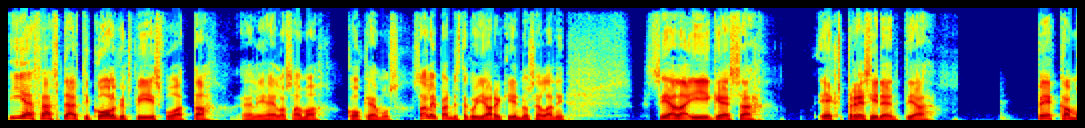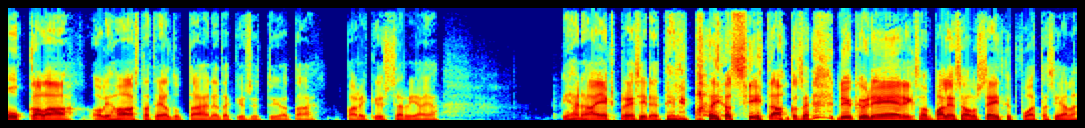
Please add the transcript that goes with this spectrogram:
IFF täytti 35 vuotta, eli heillä on sama kokemus salibändistä kuin Jari Kinnusella, niin siellä IG-ssä ex-presidenttiä Pekka Mukkalaa oli haastateltu tai häneltä kysytty jotain, pari kyssäriä ja niin hän on ex-presidentti, eli paljon siitä, onko se nykyinen Eriksson, paljon se on ollut 70 vuotta siellä,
